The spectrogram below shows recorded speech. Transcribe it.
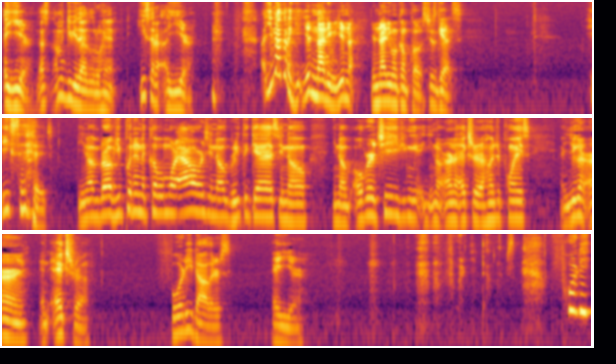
a year? That's I'm gonna give you that little hint. He said a year. you're not gonna get you're not even you're not you're not even gonna come close. Just guess. He said, you know, bro, if you put in a couple more hours, you know, greet the guests, you know, you know, overachieve, you can you know, earn an extra hundred points, and you're gonna earn an extra forty dollars a year. $40,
